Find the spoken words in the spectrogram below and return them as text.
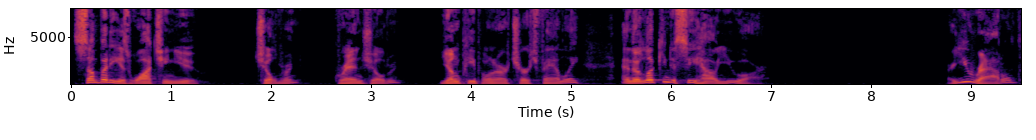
somebody is watching you, children, grandchildren, young people in our church family, and they're looking to see how you are. Are you rattled?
